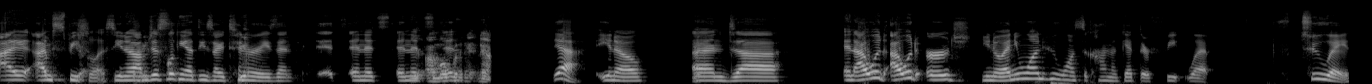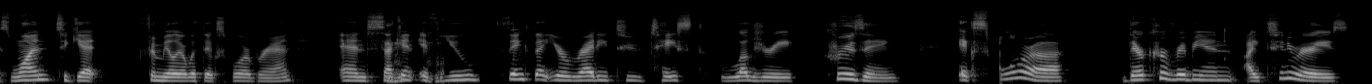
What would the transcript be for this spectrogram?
I I'm yeah. speechless. You know, I'm just looking at these yeah, itineraries and it's and it's and yeah, it's I'm and opening it now. yeah, you know, Yeah, and uh and I would I would urge, you know, anyone who wants to kind of get their feet wet f- two ways. One, to get familiar with the Explora brand, and hmm second, if hmm you think that you're ready to taste luxury cruising, Explora, their Caribbean itineraries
